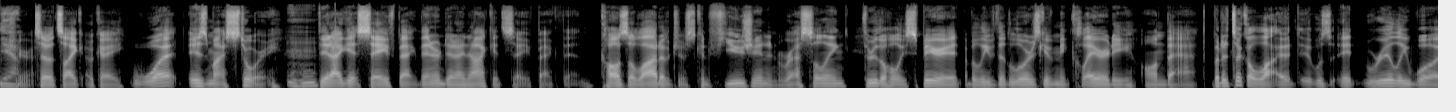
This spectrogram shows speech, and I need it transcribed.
Yeah. Scripture. So it's like, okay, what is my story? Mm-hmm. Did I get saved back then or did I not get saved back then? Caused a lot of just confusion and wrestling through the Holy Spirit. I believe that the Lord has given me clarity on that. But it took a lot. It, it was, it really was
